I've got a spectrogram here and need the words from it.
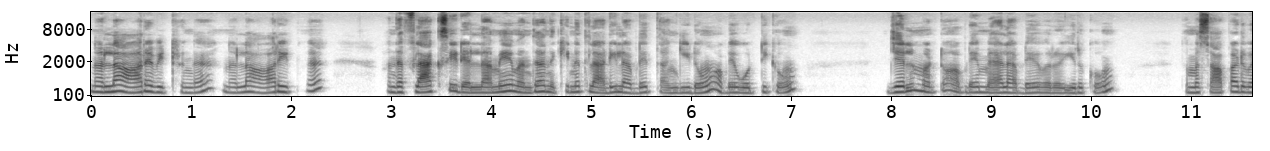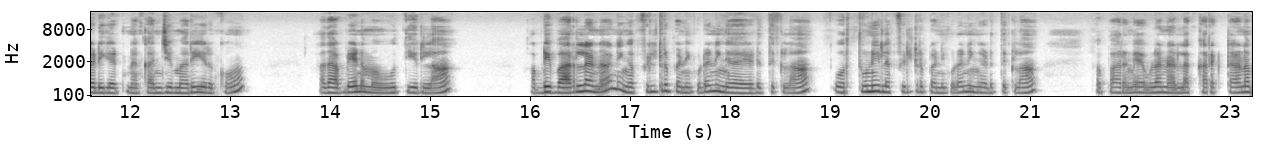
நல்லா ஆற விட்டுருங்க. நல்லா ஆறிட்டு அந்த ஃப்ளாக்ஸீட் எல்லாமே வந்து அந்த கிண்ணத்தில் அடியில் அப்படியே தங்கிடும். அப்படியே ஒட்டிக்கும். ஜெல் மட்டும் அப்படியே மேலே அப்படியே ஒரு இருக்கும். நம்ம சாப்பாடு வடிகட்டின கஞ்சி மாதிரி இருக்கும். அதை அப்படியே நம்ம ஊற்றிடலாம் அப்படி வரலன்னா நீங்கள் ஃபில்ட்ரு பண்ணி கூட நீங்கள் எடுத்துக்கலாம். ஒரு துணியில் ஃபில்ட்ரு பண்ணி கூட நீங்கள் எடுத்துக்கலாம். இப்போ பாருங்கள் எவ்வளோ நல்லா கரெக்டான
